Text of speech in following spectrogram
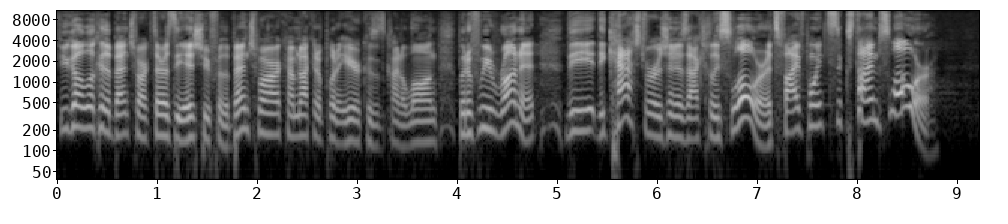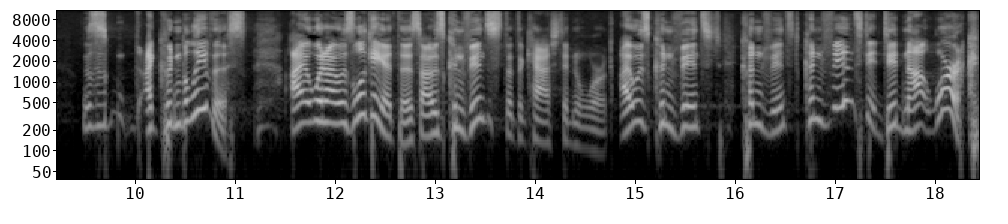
you go look at the benchmark, there's the issue for the benchmark. I'm not going to put it here because it's kind of long. But if we run it, the, the cached version is actually slower. It's 5.6 times slower. This is, I couldn't believe this. I, when I was looking at this, I was convinced that the cache didn't work. I was convinced, convinced, convinced it did not work.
